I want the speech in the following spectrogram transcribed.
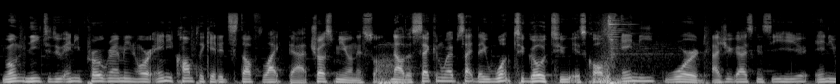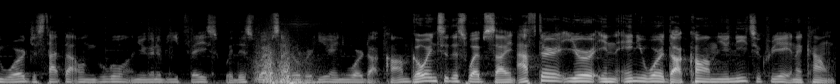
You won't need to do any programming or any complicated stuff like that. Trust me on this one. Now, the second website they want to go to is called AnyWord. As you guys can see here, AnyWord, just type that on Google and you're going to be faced with this website over here, anyword.com. Go into this website. After you're in anyword.com, you need to create an account.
